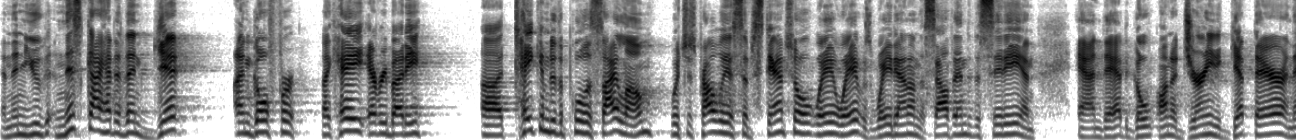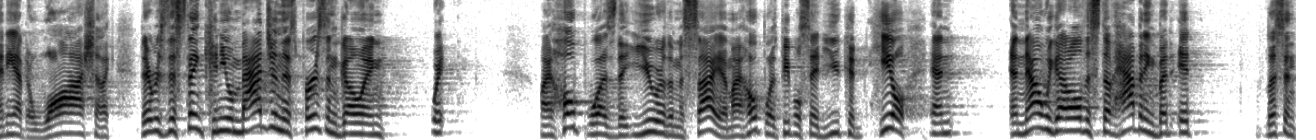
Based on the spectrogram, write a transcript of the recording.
and then you, and this guy had to then get and go for, like, hey, everybody, uh, take him to the pool of Siloam, which is probably a substantial way away. It was way down on the south end of the city, and and they had to go on a journey to get there, and then he had to wash. And like there was this thing. Can you imagine this person going, my hope was that you are the Messiah. My hope was people said you could heal, and and now we got all this stuff happening, but it listen,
